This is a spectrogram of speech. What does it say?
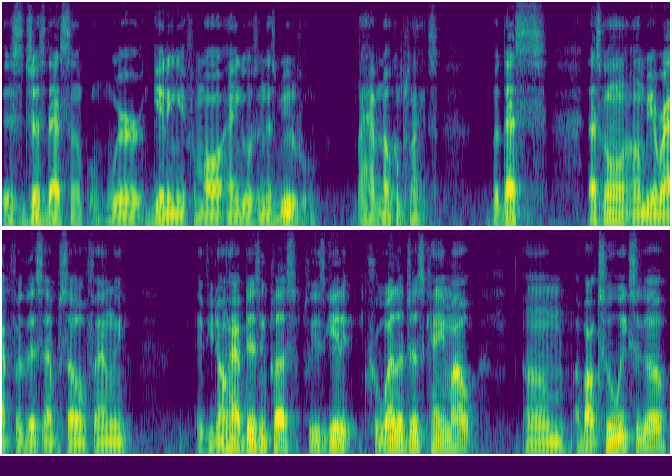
It's just that simple. We're getting it from all angles, and it's beautiful. I have no complaints. But that's that's going to um, be a wrap for this episode, family. If you don't have Disney Plus, please get it. Cruella just came out um, about two weeks ago.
